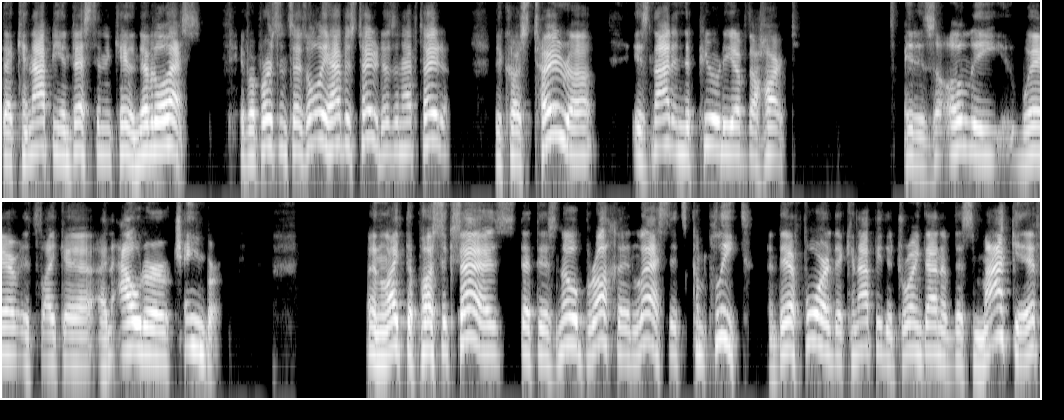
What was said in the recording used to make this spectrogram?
that cannot be invested in Caleb. Nevertheless, if a person says all you have is Torah, doesn't have Torah, because Torah is not in the purity of the heart. It is only where it's like a, an outer chamber. And like the Pasuk says, that there's no bracha unless it's complete. And therefore, there cannot be the drawing down of this makif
